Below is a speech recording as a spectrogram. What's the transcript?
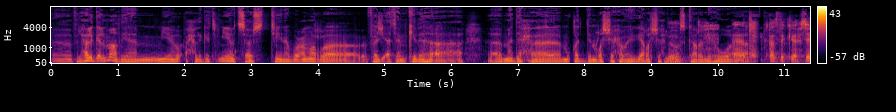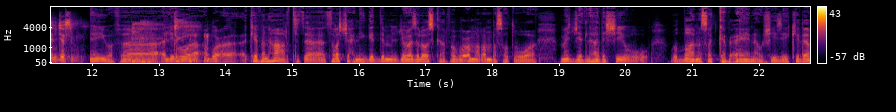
في الحلقة الماضية 100 حلقة 169 أبو عمر آه، فجأة كذا آه، آه، مدح آه، مقدم رشحه يرشح الأوسكار اللي هو آه، قصدك حسين جسمي. أيوه فاللي هو أبو ع- كيفن هارت ترشح انه يقدم جوائز الأوسكار فأبو عمر انبسط ومجد لهذا الشيء والظاهر صك بعين أو شيء زي كذا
